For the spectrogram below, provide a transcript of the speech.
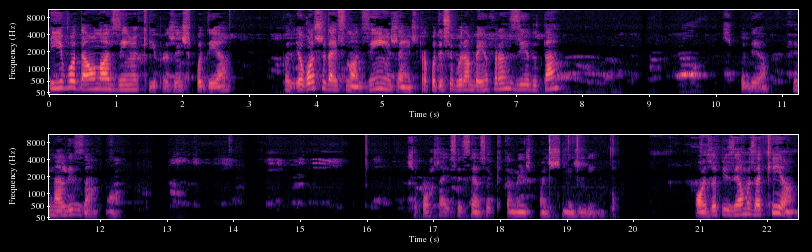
E vou dar um nozinho aqui pra gente poder... Eu gosto de dar esse nozinho, gente, pra poder segurar bem o franzido, tá? Pra poder finalizar, ó. Deixa eu cortar esse excesso aqui também de pontinha de linha. Ó, já fizemos aqui, ó,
